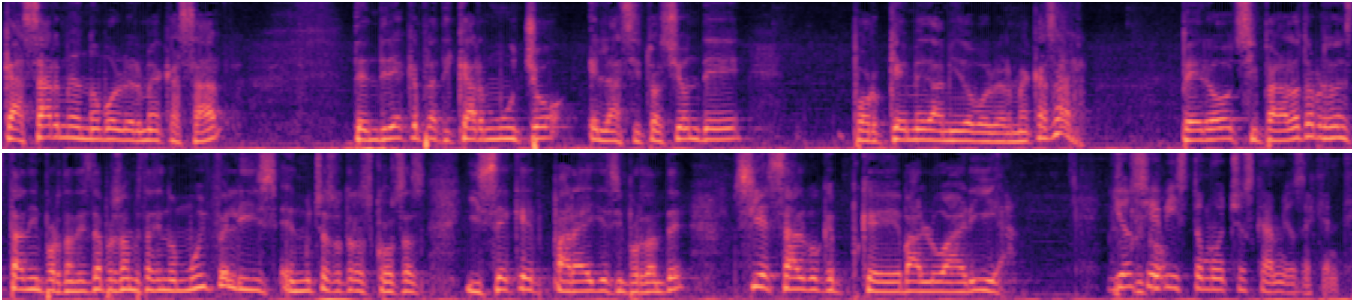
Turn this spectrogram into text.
Casarme o no volverme a casar, tendría que platicar mucho en la situación de por qué me da miedo volverme a casar. Pero si para la otra persona es tan importante, esta persona me está haciendo muy feliz en muchas otras cosas y sé que para ella es importante, sí es algo que, que evaluaría. Yo sí he visto muchos cambios de gente,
